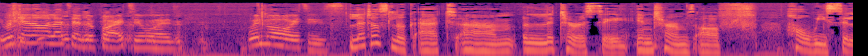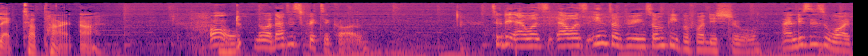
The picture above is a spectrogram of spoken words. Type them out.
We can all attend the party, but we know how it is. Let us look at um, literacy in terms of how we select a partner. Oh, no, that is critical. Today I was I was interviewing some people for this show, and this is what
